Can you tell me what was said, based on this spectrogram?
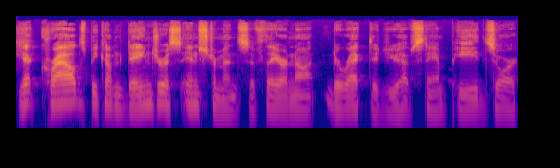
Yet crowds become dangerous instruments if they are not directed. You have stampedes or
